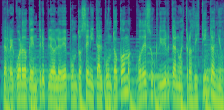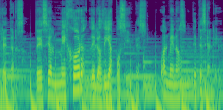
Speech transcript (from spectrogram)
Te recuerdo que en www.cenital.com podés suscribirte a nuestros distintos newsletters. Te deseo el mejor de los días posibles, o al menos que te sea leve.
